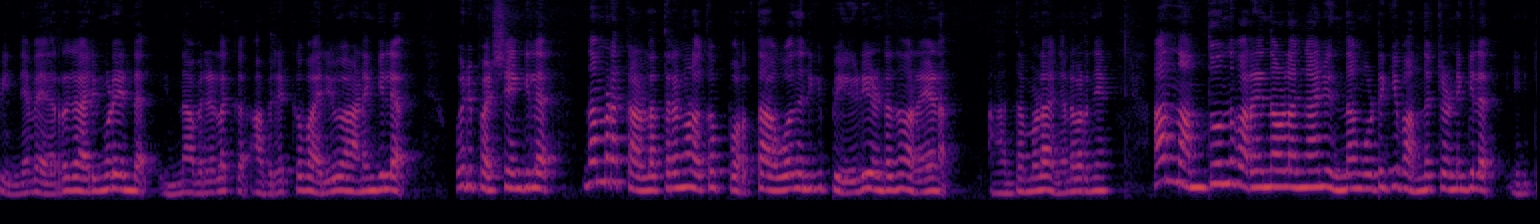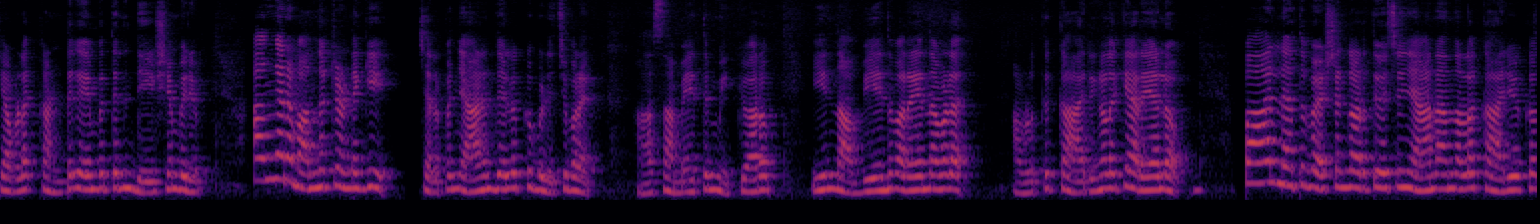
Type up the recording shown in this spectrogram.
പിന്നെ വേറൊരു കാര്യം കൂടെ ഉണ്ട്. ഇന്ന് അവരൊക്കെ അവരൊക്കെ വരുവാണെങ്കിൽ ഒരു പക്ഷേങ്കിൽ നമ്മുടെ കള്ളത്തരങ്ങളൊക്കെ പുറത്താവുമെന്ന് എനിക്ക് പേടിയുണ്ടെന്ന് പറയണം. ആ നമ്മൾ അങ്ങനെ പറഞ്ഞേ? ആ നന്ദു എന്ന് പറയുന്നവളെങ്ങാനും ഇന്ന് അങ്ങോട്ടേക്ക് വന്നിട്ടുണ്ടെങ്കിൽ എനിക്ക് അവളെ കണ്ടു കഴിയുമ്പോഴത്തേനും ദേഷ്യം വരും. അങ്ങനെ വന്നിട്ടുണ്ടെങ്കിൽ ചിലപ്പോൾ ഞാൻ എന്തെങ്കിലുമൊക്കെ വിളിച്ചു പറയും. ആ സമയത്ത് മിക്കവാറും ഈ നവ്യ എന്ന് പറയുന്നവൾ അവൾക്ക് കാര്യങ്ങളൊക്കെ അറിയാലോ. പാലിനകത്ത് വിഷം കടത്തി വെച്ച് ഞാനാന്നുള്ള കാര്യമൊക്കെ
